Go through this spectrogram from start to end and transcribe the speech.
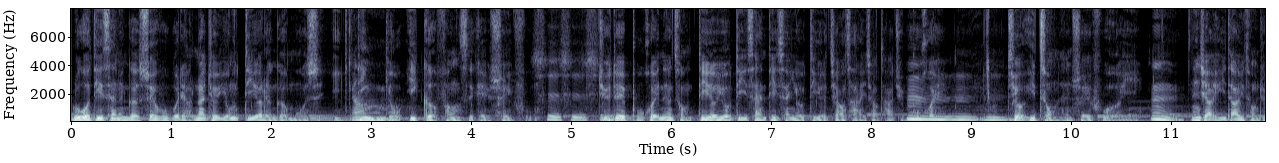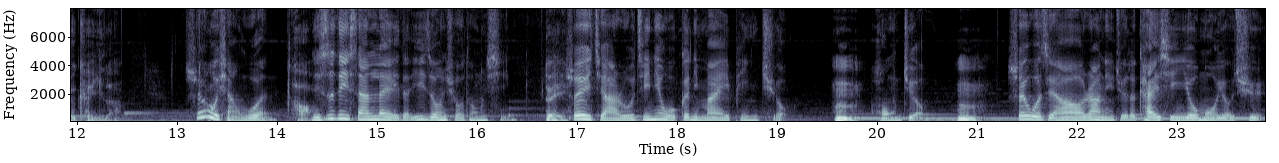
如果第三人格说服不了，那就用第二人格模式，一定有一个方式可以说服。是是是，绝对不会那种第二又第三，第三又第二交叉来交叉去，不会。嗯嗯嗯，只有一种人说服而已。嗯，你只要一到一种就可以了。所以我想问，好，你是第三类的一中求同行。对。所以假如今天我跟你卖一瓶酒，嗯，红酒，嗯。所以我只要让你觉得开心、幽默、有趣，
